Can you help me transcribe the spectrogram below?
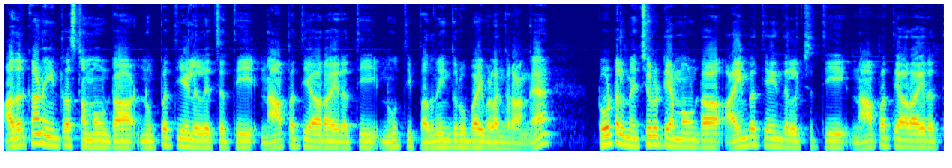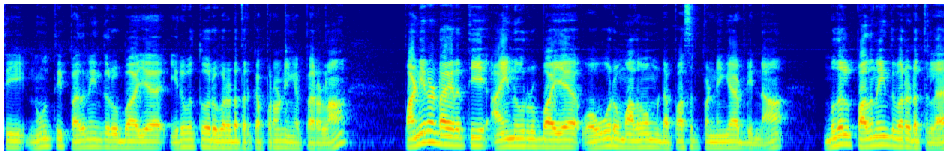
அதற்கான இன்ட்ரெஸ்ட் அமௌண்ட்டாக முப்பத்தி ஏழு லட்சத்தி நாற்பத்தி ஆறாயிரத்தி நூற்றி பதினைந்து ரூபாய் வழங்குறாங்க. டோட்டல் மெச்சூரிட்டி அமௌண்ட்டாக ஐம்பத்தி ஐந்து லட்சத்தி நாற்பத்தி ஆறாயிரத்தி நூற்றி பதினைந்து ரூபாயை இருபத்தோரு வருடத்திற்கு அப்புறம் நீங்கள் பெறலாம். பன்னிரெண்டாயிரத்தி ஐநூறு ரூபாயை ஒவ்வொரு மாதமும் டெபாசிட் பண்ணீங்க அப்படின்னா முதல் பதினைந்து வருடத்தில்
